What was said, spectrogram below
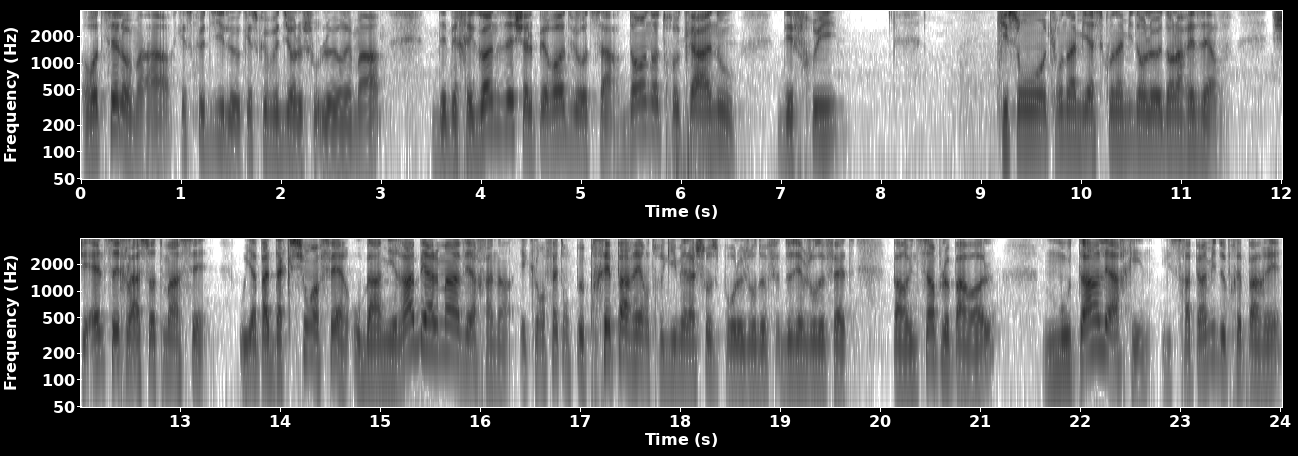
Rotzelomar, qu'est-ce que dit le, qu'est-ce que veut dire le, le Réma Des bechegonze shel perot veotsar. Dans notre cas à nous, des fruits qui sont qu'on a mis, qu'on a mis dans le dans la réserve. Chez En la asot où il n'y a pas d'action à faire, ou ba'amira be'alma et qu'en fait on peut préparer entre guillemets la chose pour le deuxième jour de fête par une simple parole, mutar le'achin, il sera permis de préparer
